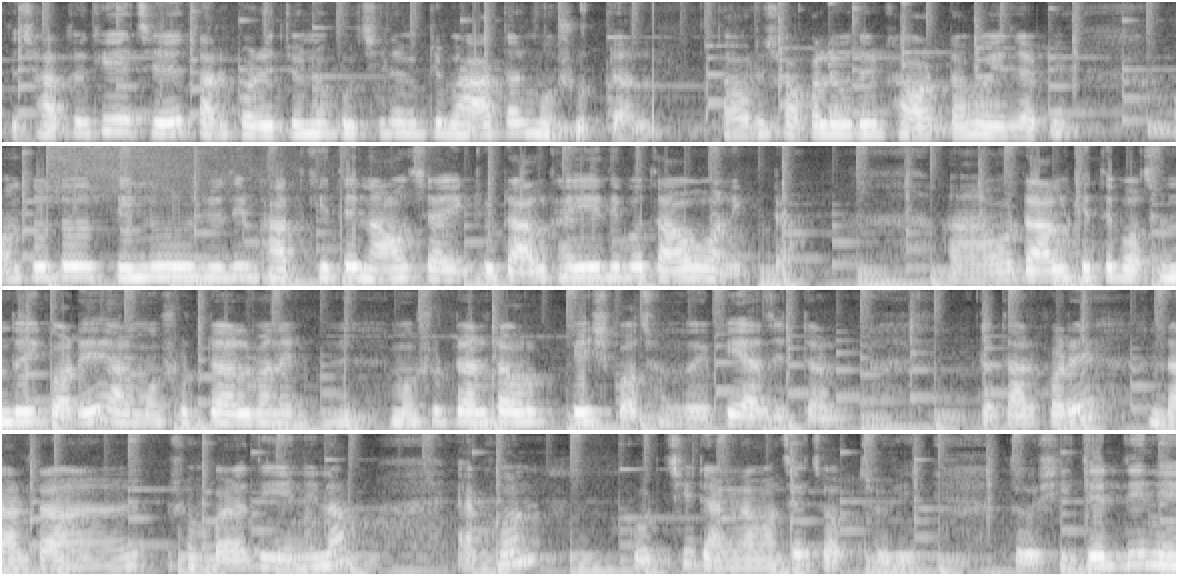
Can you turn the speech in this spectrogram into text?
তো ছাতু খেয়েছে, তারপরের জন্য করছিলাম একটু ভাত আর মসুর ডাল। তাহলে সকালে ওদের খাওয়ারটা হয়ে যাবে। অন্তত তিনু যদি ভাত খেতে নাও চায়, একটু ডাল খাইয়ে দিব, তাও অনেকটা। ও ডাল খেতে পছন্দই করে, আর মসুর ডাল মানে মসুর ডালটা ওর বেশ পছন্দ এই পেঁয়াজের ডাল। তো তারপরে ডালটা সোমবারে দিয়ে নিলাম। এখন করছি ট্যাংরা মাছের চচ্চড়ি। তো শীতের দিনে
